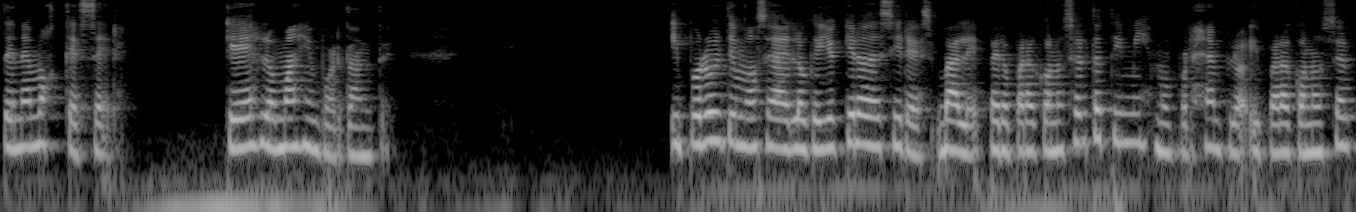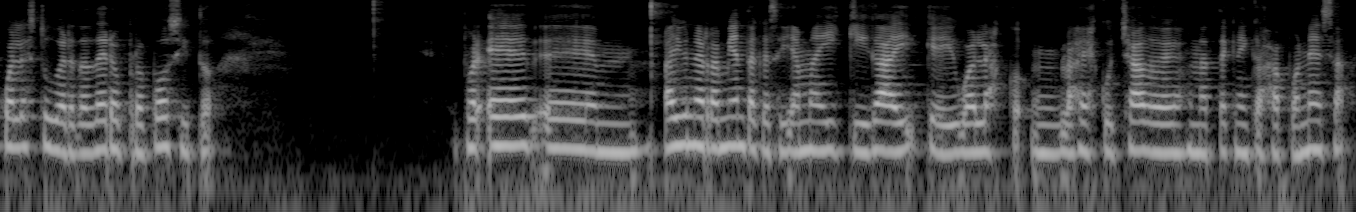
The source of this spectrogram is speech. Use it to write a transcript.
tenemos que ser, que es lo más importante. Y por último, o sea, lo que yo quiero decir es, vale, pero para conocerte a ti mismo, por ejemplo, y para conocer cuál es tu verdadero propósito, eh, em, hay una herramienta que se llama Ikigai, que igual las, las he escuchado, es una técnica japonesa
